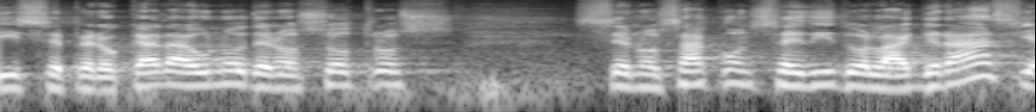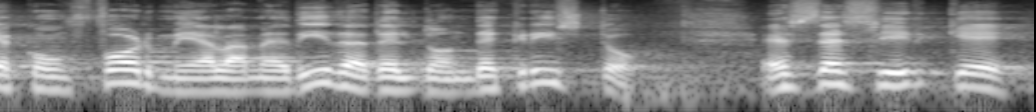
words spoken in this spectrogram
Dice, pero cada uno de nosotros se nos ha concedido la gracia conforme a la medida del don de Cristo. Es decir, que,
